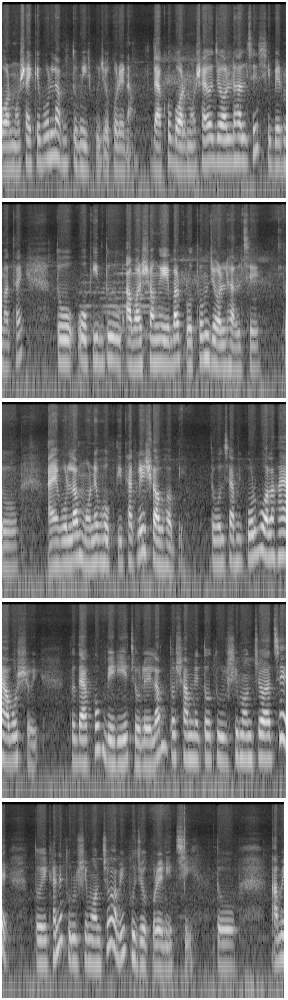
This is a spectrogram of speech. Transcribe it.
বরমশাইকে বললাম তুমি পুজো করে নাও। দেখো বরমশাইও জল ঢালছে শিবের মাথায়, তো ও কিন্তু আমার সঙ্গে এবার প্রথম জল ঢালছে। তো আমি বললাম, মনে ভক্তি থাকলেই সব হবে। তো বলছে, আমি করব? বললাম হ্যাঁ অবশ্যই। তো দেখো বেরিয়ে চলে এলাম। তো সামনে তো তুলসী মঞ্চ আছে, তো এখানে তুলসী মঞ্চ আমি পুজো করে নিচ্ছি। তো আমি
